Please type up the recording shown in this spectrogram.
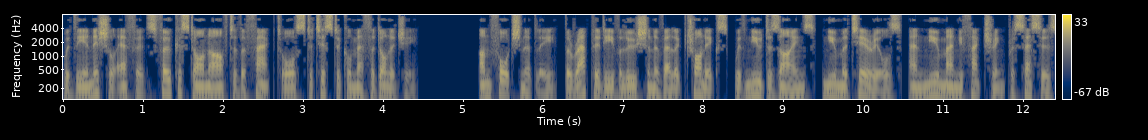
with the initial efforts focused on after-the-fact or statistical methodology. Unfortunately, the rapid evolution of electronics, with new designs, new materials, and new manufacturing processes,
